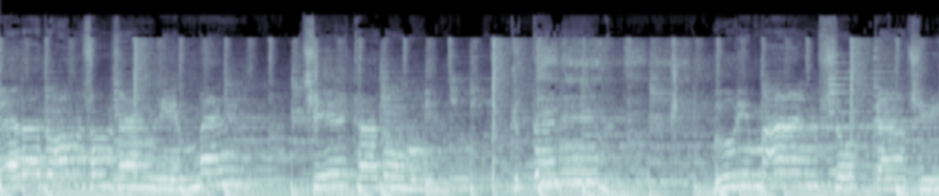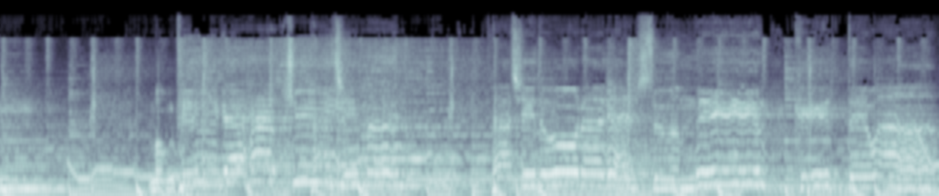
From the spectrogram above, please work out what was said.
매라던 선생님의 질타도 그때는 우리 마음속까지 멍들게 했지. 하지만 다시 돌아갈 수 없는 그때와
